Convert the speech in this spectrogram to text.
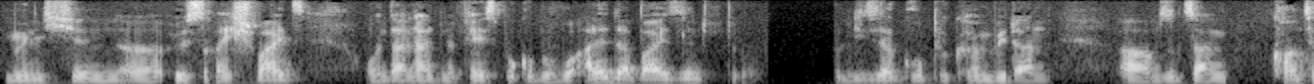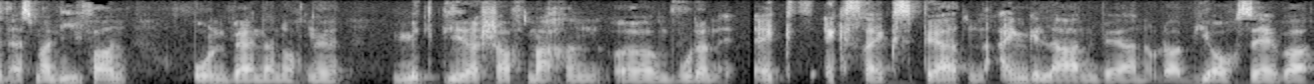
München, äh, Österreich, Schweiz und dann halt eine Facebook-Gruppe, wo alle dabei sind. Und dieser Gruppe können wir dann ähm, sozusagen Content erstmal liefern und werden dann noch eine Mitgliedschaft machen, äh, wo dann ex extra Experten eingeladen werden oder wir auch selber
